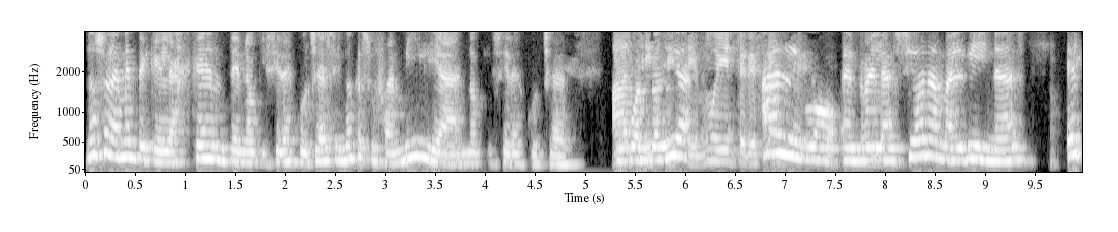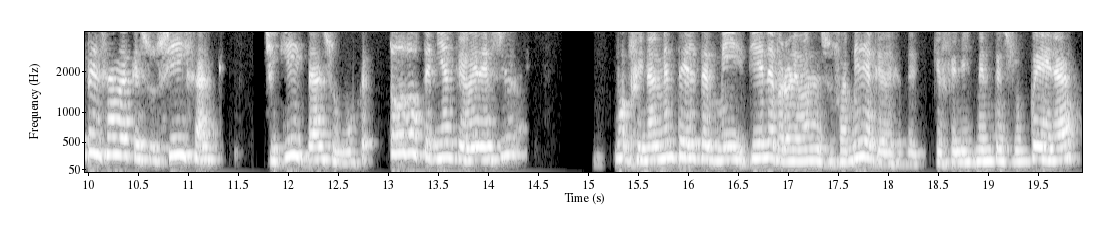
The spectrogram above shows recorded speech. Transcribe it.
no solamente que la gente no quisiera escuchar, sino que su familia no quisiera escuchar. Ah, y cuando sí, sí, había sí, muy interesante. algo en relación a Malvinas, él pensaba que sus hijas chiquitas, su mujer, todos tenían que ver eso. Bueno, finalmente él tiene problemas en su familia que, que felizmente supera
